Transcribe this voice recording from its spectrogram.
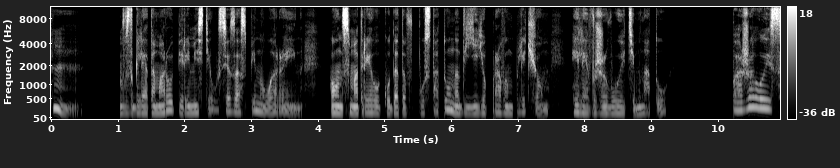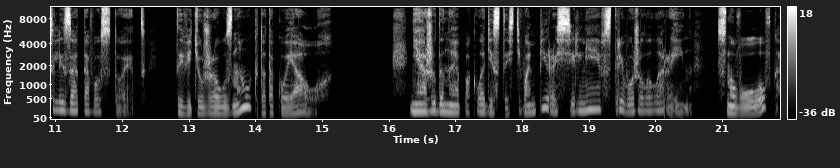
«Хм...» Взгляд Амаро переместился за спину Лоррейн. Он смотрел куда-то в пустоту над ее правым плечом или в живую темноту. «Пожалуй, слеза того стоит. Ты ведь уже узнал, кто такой Аох?» Неожиданная покладистость вампира сильнее встревожила Лоррейн. Снова уловка?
